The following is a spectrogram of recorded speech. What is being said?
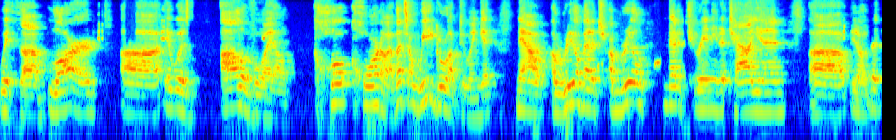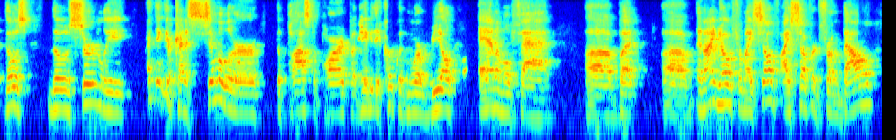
with uh, lard. Uh, it was olive oil, corn oil. That's how we grew up doing it. Now, a real Mediter- a real Mediterranean Italian, uh, you know, that those those certainly, I think they're kind of similar. The pasta part, but maybe they cook with more real animal fat. Uh, but uh, and I know for myself, I suffered from bowel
